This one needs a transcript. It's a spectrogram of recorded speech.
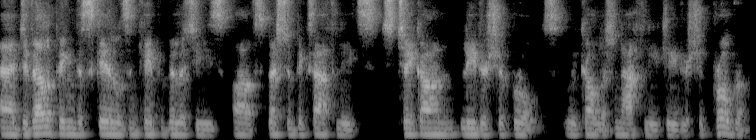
uh, developing the skills and capabilities of Special Olympics athletes to take on leadership roles. We call it an athlete leadership program.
